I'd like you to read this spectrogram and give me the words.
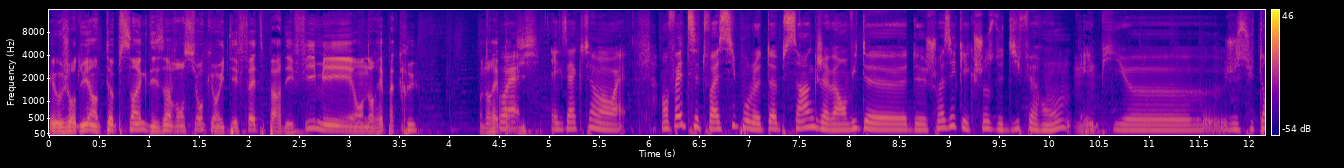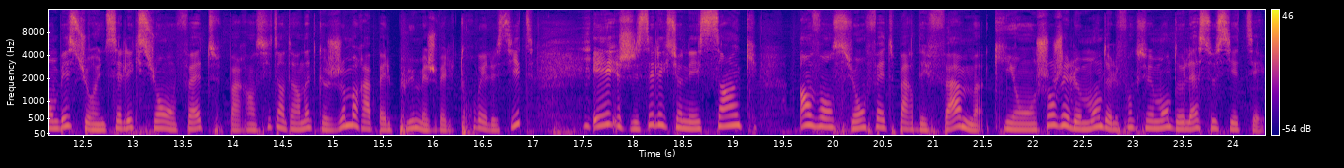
Et aujourd'hui un top 5 des inventions qui ont été faites par des filles, mais on n'aurait pas cru. On n'aurait pas dit. exactement, ouais. En fait, cette fois-ci, pour le top 5, j'avais envie de, de choisir quelque chose de différent. Mhm. Et puis, euh, je suis tombée sur une sélection, en fait, par un site internet que je me rappelle plus, mais je vais le trouver le site. Et j'ai sélectionné 5 inventions faites par des femmes qui ont changé le monde et le fonctionnement de la société.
